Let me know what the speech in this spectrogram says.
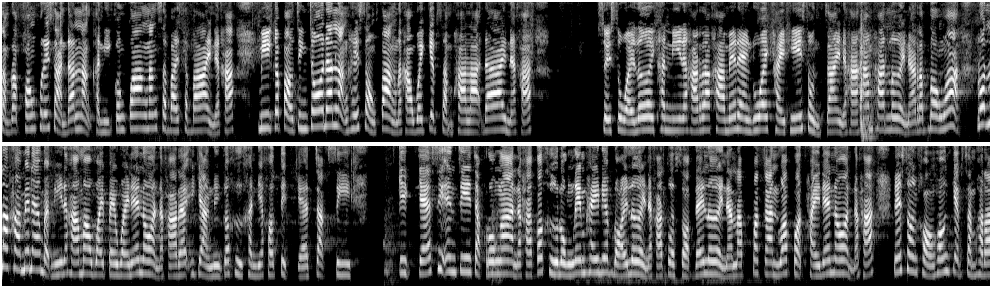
สำหรับห้องผู้โดยสารด้านหลังคันนี้กว้างๆนั่งสบายๆนะคะ มีกระเป๋าจิงโจ้ด้านหลังให้สองฝั่งนะคะ ไว้เก็บสัมภาระได้นะคะสวยๆเลยคันนี้นะคะ ราคาไม่แรงด้วยใครที่สนใจนะคะ ห้ามพลาดเลยนะ รับรองว่าลดราคาไม่แรงแบบนี้นะคะ มาไวไปไวแน่นอนนะคะ และอีกอย่างหนึ่งก็คือคันนี้เขาติดแก๊สจากซี กิจแก๊ส CNG จากโรงงานนะคะ ก็คือลงเล่มให้เรียบร้อยเลยนะคะ ตรวจสอบได้เลยนะรับประกันว่าปลอดภัยแน่นอนนะคะ ในส่วนของห้องเก็บสัมภาระ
